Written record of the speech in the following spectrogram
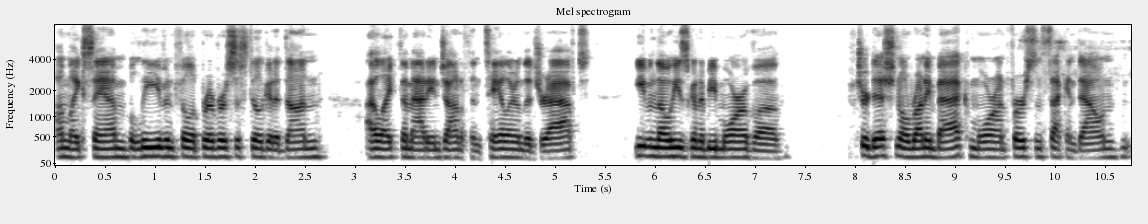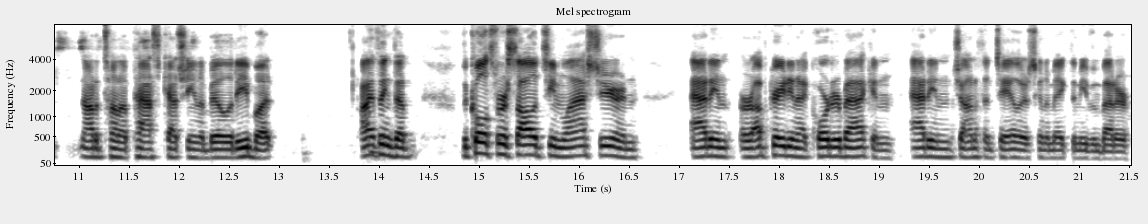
unlike Sam, believe in Philip Rivers to still get it done. I like them adding Jonathan Taylor in the draft, even though he's going to be more of a traditional running back, more on first and second down, not a ton of pass catching ability. But I think that the Colts were a solid team last year. And adding or upgrading at quarterback and adding Jonathan Taylor is going to make them even better.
